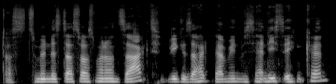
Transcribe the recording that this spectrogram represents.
Das ist zumindest das, was man uns sagt. Wie gesagt, wir haben ihn bisher nicht sehen können.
